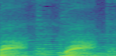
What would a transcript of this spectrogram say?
quack, quack.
